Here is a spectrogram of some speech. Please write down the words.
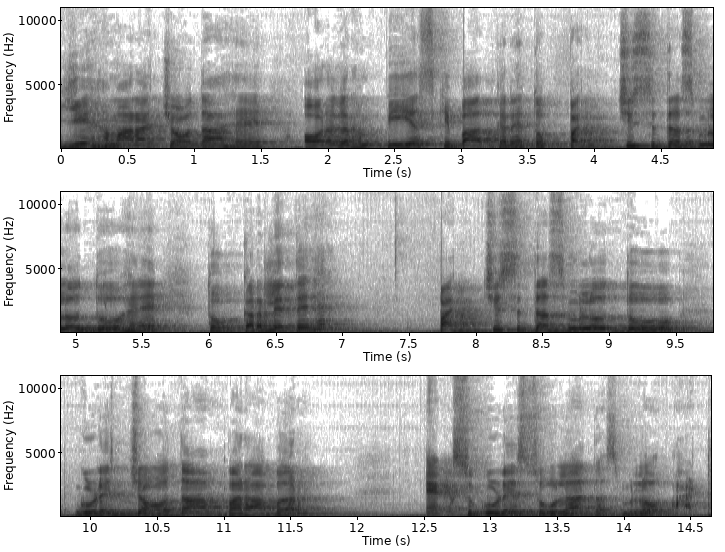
ये हमारा 14 है, और अगर हम पी एस की बात करें तो पच्चीस दशमलव दो है तो कर लेते हैं। पच्चीस दशमलव दो गुड़े चौदह बराबर एक्स गुड़े सोलह दशमलव आठ।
